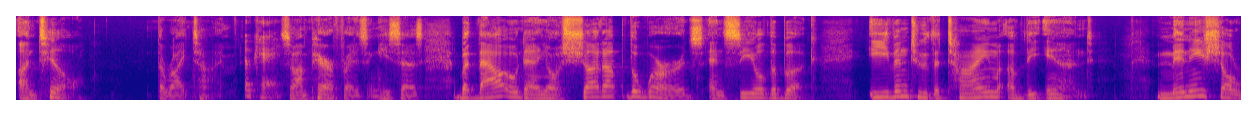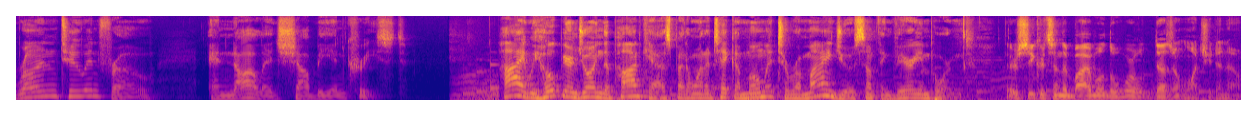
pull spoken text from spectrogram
until the right time. Okay. So I'm paraphrasing. He says, But thou, O Daniel, shut up the words and seal the book, even to the time of the end. Many shall run to and fro, and knowledge shall be increased. Hi, we hope you're enjoying the podcast, but I want to take a moment to remind you of something very important. There are secrets in the Bible the world doesn't want you to know.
